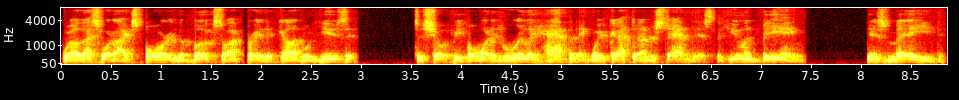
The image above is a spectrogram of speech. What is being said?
Well, that's what I explore in the book. So I pray that God will use it to show people what is really happening. We've got to understand this. The human being is made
